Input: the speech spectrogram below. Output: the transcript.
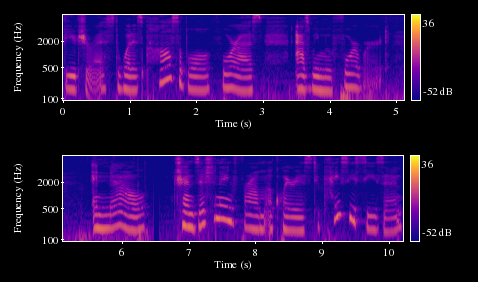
futurist, what is possible for us as we move forward. And now, transitioning from Aquarius to Pisces season,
